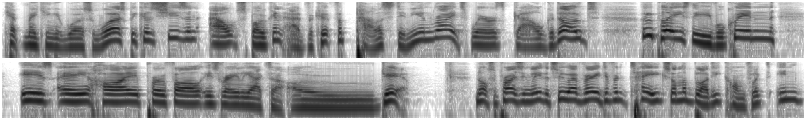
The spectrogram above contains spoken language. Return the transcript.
kept making it worse and worse because she's an outspoken advocate for Palestinian rights, whereas Gal Gadot, who plays the evil Queen, is a high profile Israeli actor. Oh dear. Not surprisingly, the two have very different takes on the bloody conflict in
